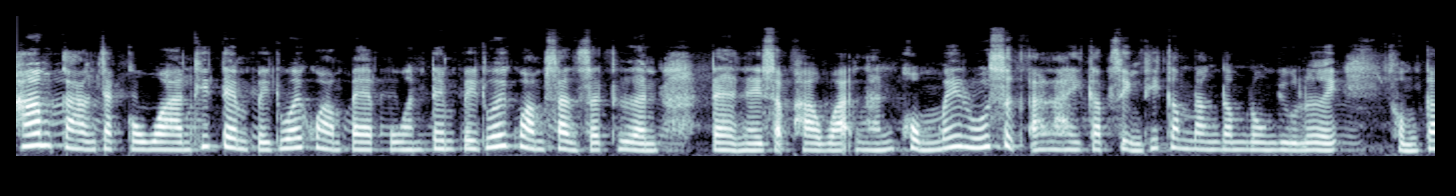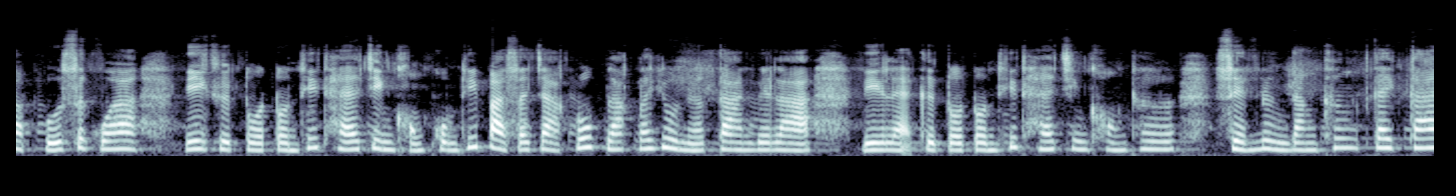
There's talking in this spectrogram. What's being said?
ท่ามกลางจักรวาลที่เต็มไปด้วยความแปรปรวน เต็มไปด้วยความสั่นสะเทือน แต่ในสภาวะนั้นผมไม่รู้สึกอะไรกับสิ่งที่กำลังดำรงอยู่เลย ผมกลับรู้สึกว่านี่คือตัวตนที่แท้จริงของผมที่ปราศจากรูปลักษณ์และอยู่เหนือการเวลา นี่แหละคือตัวตนที่แท้จริงของเธอ เสียงหนึ่งดังขึ้นใกล้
